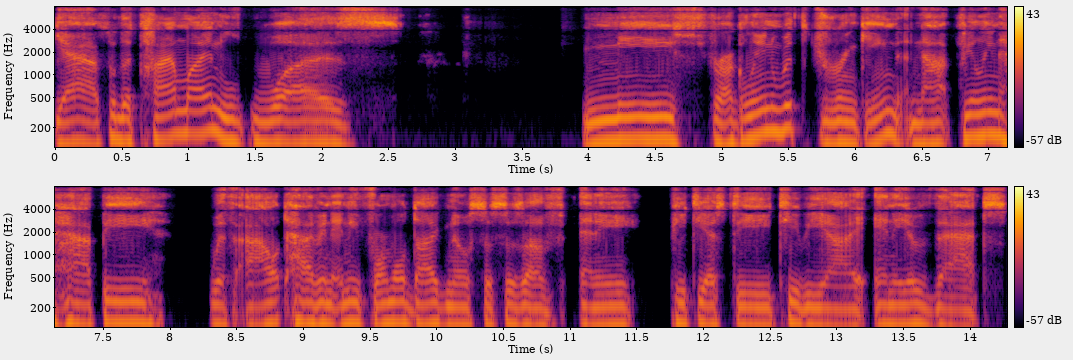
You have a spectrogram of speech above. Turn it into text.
Yeah, so the timeline was me struggling with drinking, not feeling happy without having any formal diagnoses of any PTSD, TBI, any of that.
